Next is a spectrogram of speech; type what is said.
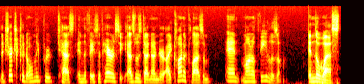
The church could only protest in the face of heresy, as was done under iconoclasm and monotheism. In the West,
